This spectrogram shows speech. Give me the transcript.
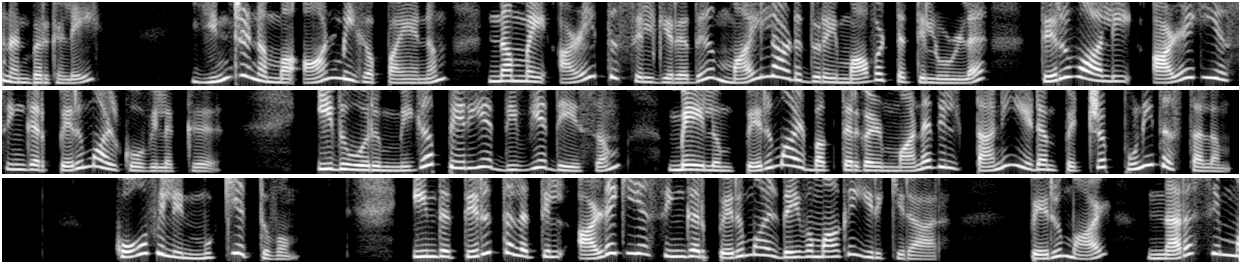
நண்பர்களே. இன்று நம்ம ஆன்மீக பயணம் நம்மை அழைத்து செல்கிறது மயிலாடுதுறை மாவட்டத்தில் உள்ள திருவாலி அழகிய சிங்கர் பெருமாள் கோவிலுக்கு. இது ஒரு மிகப்பெரிய திவ்ய தேசம் மேலும் பெருமாள் பக்தர்கள் மனதில் தனி இடம் பெற்ற புனித ஸ்தலம். கோவிலின் முக்கியத்துவம். இந்த திருத்தலத்தில் அழகிய சிங்கர் பெருமாள் தெய்வமாக இருக்கிறார். பெருமாள் நரசிம்ம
